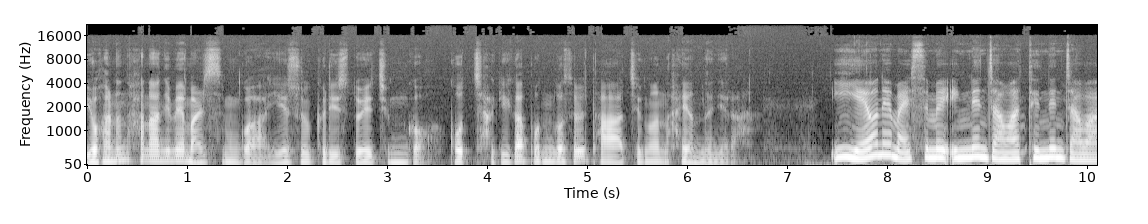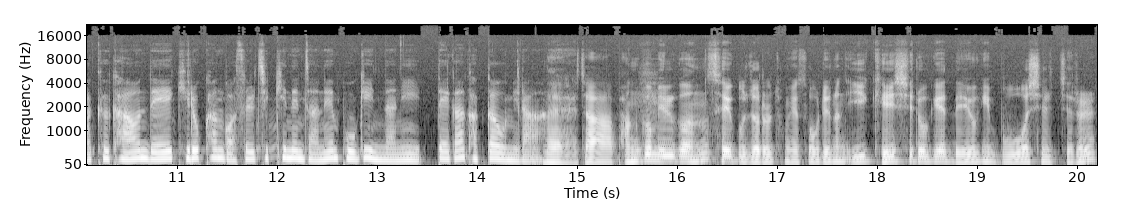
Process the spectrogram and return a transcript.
요한은 하나님의 말씀과 예수 그리스도의 증거, 곧 자기가 본 것을 다 증언하였느니라. 이 예언의 말씀을 읽는 자와 듣는 자와 그 가운데에 기록한 것을 지키는 자는 복이 있나니 때가 가까움이라. 네, 자 방금 읽은 세 구절을 통해서 우리는 이 계시록의 내용이 무엇일지를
